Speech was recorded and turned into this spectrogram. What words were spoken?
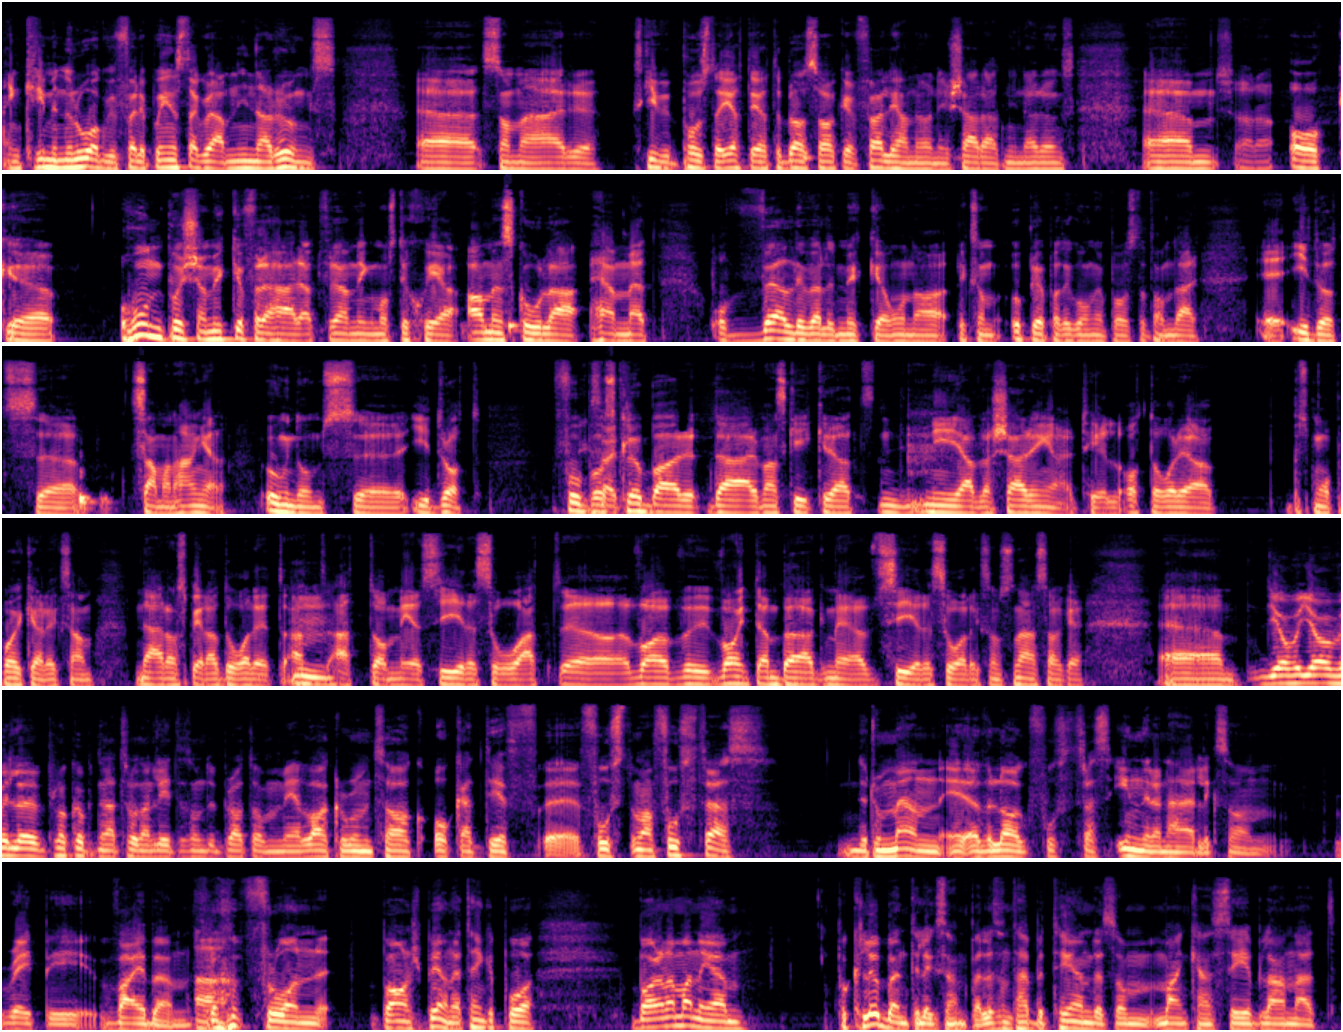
en kriminolog vi följer på Instagram, Nina Rungs, eh, som är skriver, postar jätte, jättebra saker. Följ henne hörni, shoutout Nina Rungs. Shoutout. och eh, hon pushar mycket för det här att förändring måste ske, ja men skola, hemmet och väldigt, väldigt mycket. Hon har liksom upprepade gånger postat om det här eh, idrottssammanhangen, ungdomsidrott. Fotbollsklubbar där man skriker att ni jävla kärringar till åttaåriga småpojkar liksom, när de spelar dåligt. Att, att de är si eller så, att uh, var, var inte en bög med si eller så, liksom sådana saker. Eh, Jag, jag ville plocka upp den här tråden lite som du pratade om med locker room talk och att det eh, fost, man fostras, män är överlag fostras in i den här liksom rapey viben från, från barnsben. Jag tänker på, bara när man är på klubben till exempel, ett sånt här beteende som man kan se ibland att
